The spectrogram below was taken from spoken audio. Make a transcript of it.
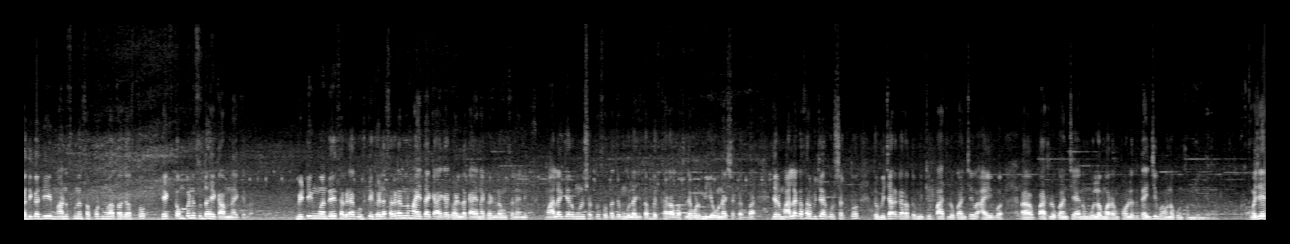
कधी कधी माणूस म्हणून सपोर्ट महत्त्वाचा असतो. हे कंपनीसुद्धा हे काम नाही केलं. मीटिंगमध्ये सगळ्या गोष्टी घडल्या. सगळ्यांना माहीत आहे काय काय घडलं काय नाही घडलं म्हणून नाही मालक जर म्हणू शकतो स्वतःच्या मुलाची तब्येत खराब असल्यामुळे मी येऊ नाही शकत बा. जर मालक असा विचार करू शकतो तर विचार करा तुम्ही की पाच लोकांचे आई पाच लोकांचे आहे मुलं मरण पावले तर त्यांची भावना कोण समजून घेणार? म्हणजे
